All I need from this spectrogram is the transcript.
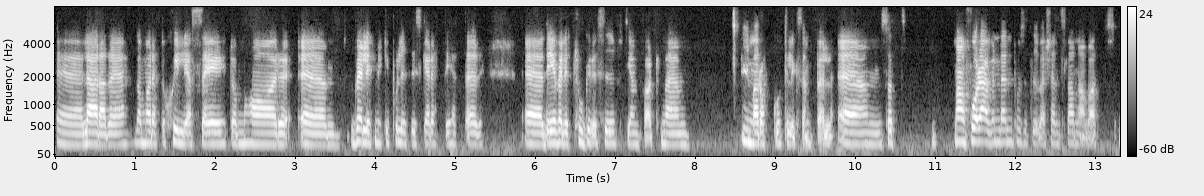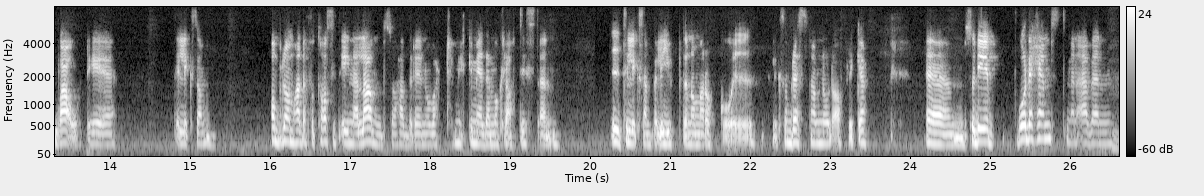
eh, lärare. De har rätt att skilja sig. De har ehm, väldigt mycket politiska rättigheter. Eh, det är väldigt progressivt jämfört med i Marocko till exempel. Eh, så att man får även den positiva känslan av att wow, det är, det är liksom om de hade fått ta sitt egna land så hade det nog varit mycket mer demokratiskt än i till exempel Egypten och Marocko och i liksom resten av Nordafrika. Um, så det är både hemskt men även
